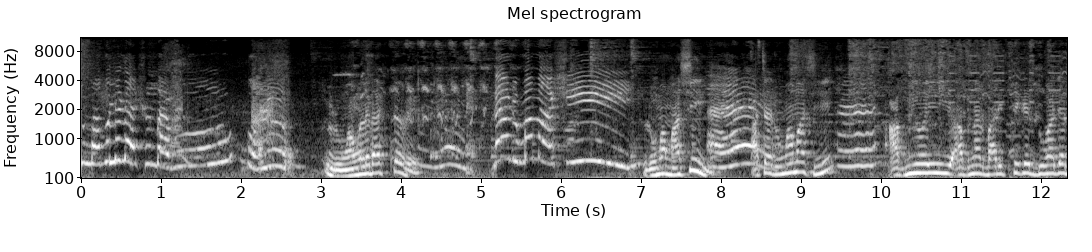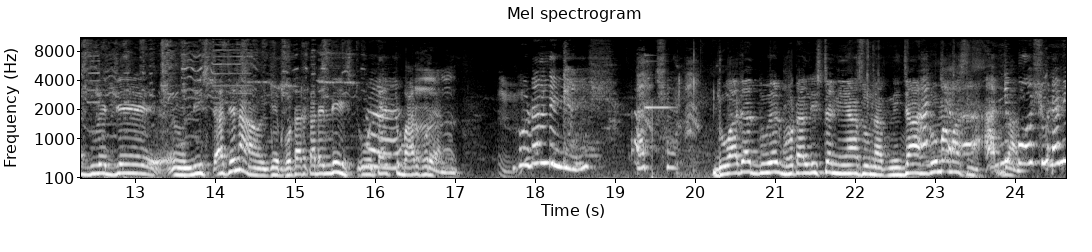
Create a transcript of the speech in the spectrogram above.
রুমা বলে রাসুন বাবু। বলো। রুমা বলে ডাকতে হবে? না রুমা মাসি। রুমা মাসি? হ্যাঁ, আচ্ছা রুমা মাসি হ্যাঁ। আপনি ওই আপনার বাড়ির থেকে দু হাজার দুয়ের যে লিস্ট আছে না ওই যে ভোটার কার্ডের লিস্ট ওটা একটু বার করে আনুন। ভোটার লিস্ট আচ্ছা। দু হাজার দুয়ের ভোটার লিস্টটা নিয়ে আসুন আপনি। যান রুমা মাসি আপনি বসুন আমি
